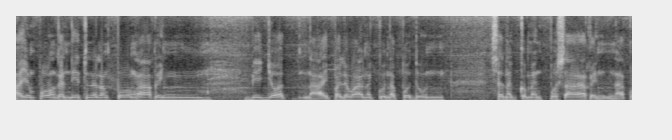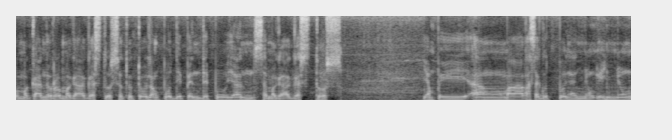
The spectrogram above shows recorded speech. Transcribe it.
Ayun po hanggang dito na lang po ang aking video at na ipaliwanag ko na po doon sa nag-comment po sa akin na kung magkano raw magagastos. Sa totoo lang po, depende po yan sa magagastos. Yan po ang makakasagot po niyan yung inyong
